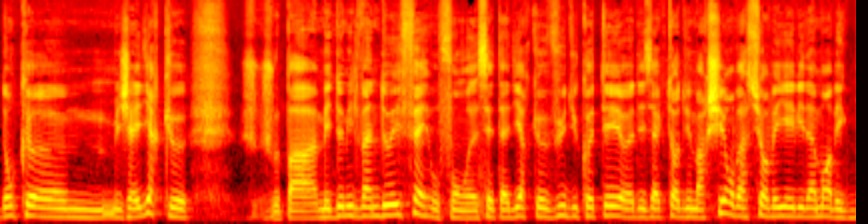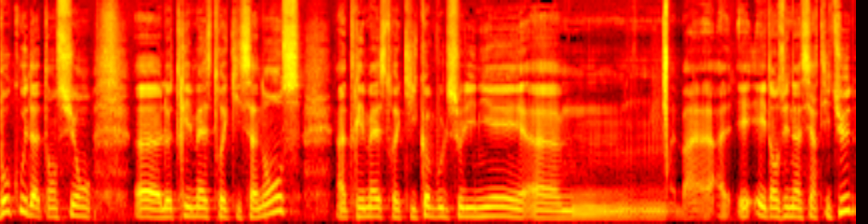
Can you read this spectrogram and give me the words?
Donc, euh, j'allais dire que je, veux pas, mais 2022 est fait au fond. C'est-à-dire que vu du côté euh, des acteurs du marché, on va surveiller évidemment avec beaucoup d'attention euh, le trimestre qui s'annonce, un trimestre qui, comme vous le soulignez, euh, bah, est, dans une incertitude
